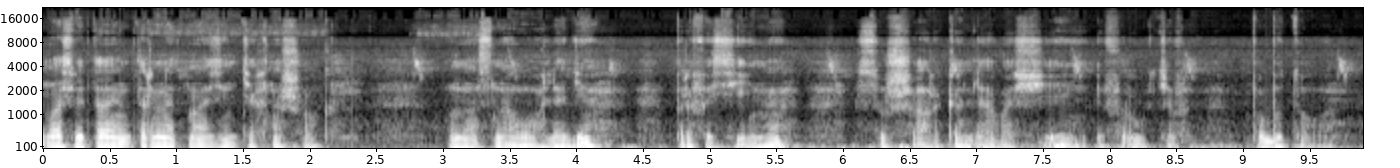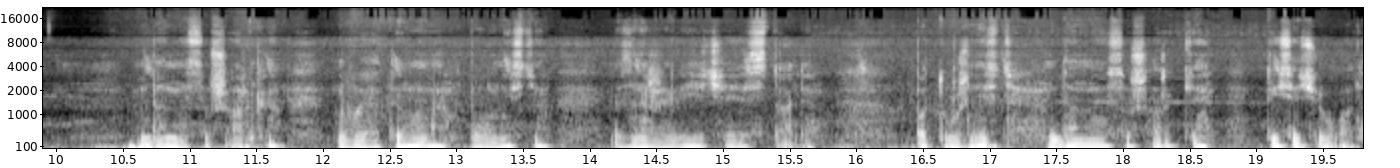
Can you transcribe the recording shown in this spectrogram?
Вас вітає інтернет-магазин Техношок. У нас на огляді професійна сушарка для овощей і фруктів побутова. Дана сушарка виготовлена повністю з нержавіючої сталі. Потужність даної сушарки 1000 Вт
